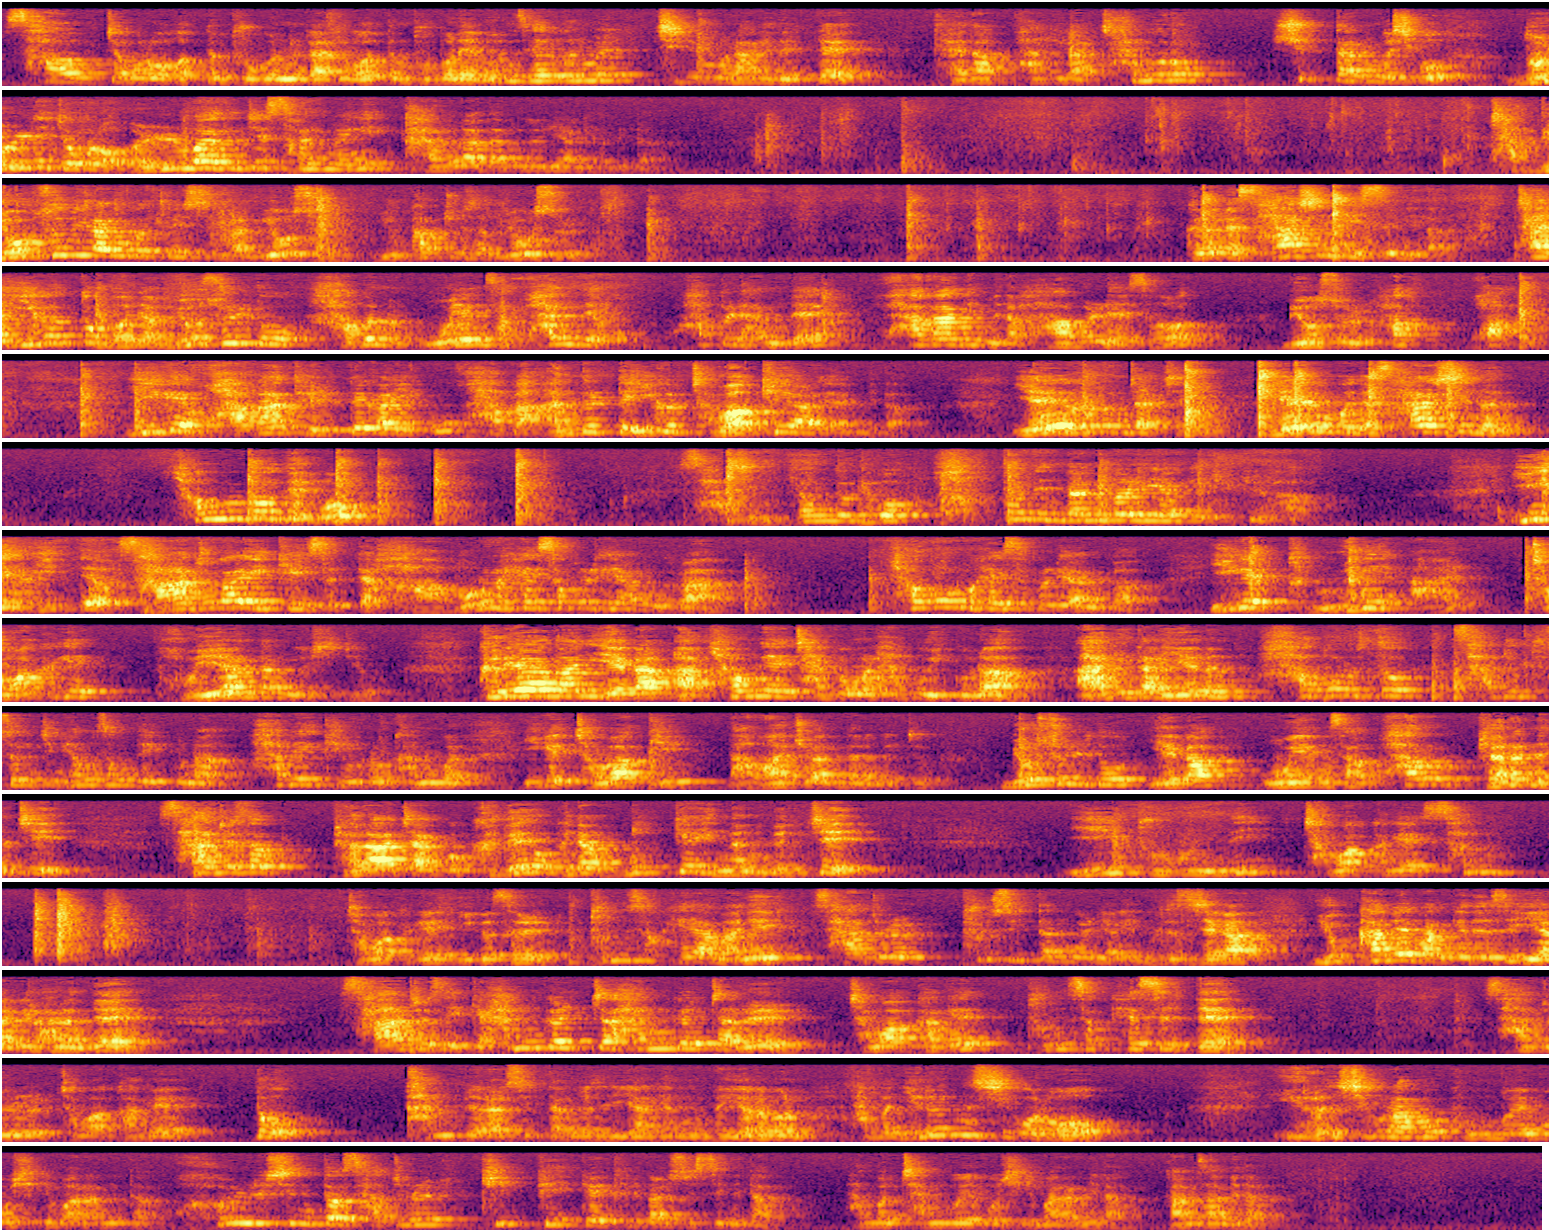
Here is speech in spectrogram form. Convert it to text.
사업적으로 어떤 부분을 가지고 어떤 부분의 운세 흐름을 질문하게 될 때 대답하기가 참으로 쉽다는 것이고 논리적으로 얼마든지 설명이 가능하다는 걸 이야기합니다. 묘술이라는 것도 있습니다. 묘술. 육합 중에서 묘술. 그다음에 사신이 있습니다. 자, 이것도 뭐냐? 묘술도 합은 오행사 화인데 합을 하는데 화가 됩니다. 합을 해서 묘술 합 화. 이게 화가 될 때가 있고 화가 안 될 때 이걸 정확히 알아야 합니다. 얘 흐름 자체. 얘는 뭐냐? 사신은 형도 되고 사신, 형도 되고 합도 된다는 걸 이야기해 주죠. 합. 이 이때 사주가 이렇게 있을 때 합으로 해석을 해야 하는가, 형으로 해석을 해야 하는가. 이게 분명히 알, 정확하게 보여야 한다는 것이죠. 그래야만이 얘가 아, 형의 작용을 하고 있구나. 아니다. 얘는 합으로서 사주 구성쯤 형성돼 있구나. 합의 기운으로 가는 걸 이게 정확히 나와줘야 한다는 거죠. 묘술도 얘가 오행상 화로 변하는지 사주에서 변하지 않고 그대로 그냥 묶여 있는 건지 이 부분이 정확하게 선 정확하게 이것을 분석해야만이 사주를 풀 수 있다는 걸 이야기합니다. 그래서 제가 육합에 관계돼서 이야기를 하는데 사주에서 이렇게 한 글자 한 글자를 정확하게 분석했을 때 사주를 정확하게 또 감별할 수 있다는 것을 이야기하는 겁니다. 여러분 한번 이런 식으로 이런 식으로 한번 공부해 보시기 바랍니다. 훨씬 더 사주를 깊이 있게 들어갈 수 있습니다. 한번 참고해 보시기 바랍니다. 감사합니다.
